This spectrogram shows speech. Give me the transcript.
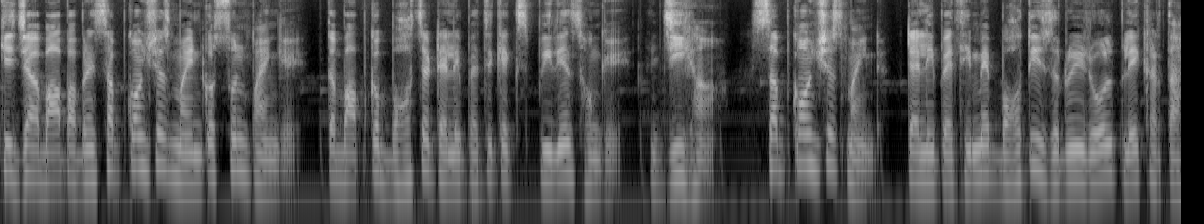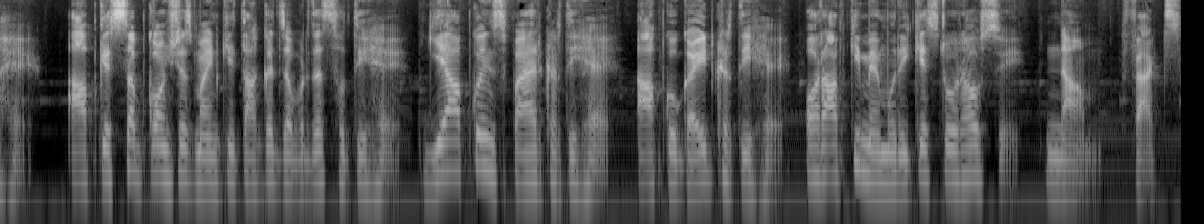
कि जब आप अपने सबकॉन्शियस माइंड को सुन पाएँगे, तब आपको बहुत से टेलीपैथिक एक्सपीरियंस होंगे। जी हाँ सबकॉन्शियस माइंड टेलीपैथी में बहुत ही ज़रूरी रोल प्ले करता है। आपके सबकॉन्शियस माइंड की ताकत ज़बरदस्त होती है। ये आपको इंस्पायर करती है, आपको गाइड करती है और आपकी मेमोरी के स्टोर हाउस से नाम फैक्ट्स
